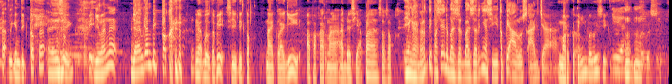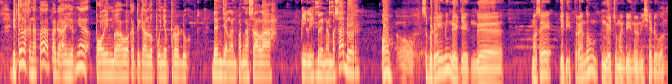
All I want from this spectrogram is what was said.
Kak, bikin TikTok kak. Anjing. Gimana? Jangankan TikTok. Nggak Bul, tapi si TikTok naik lagi apa karena ada siapa sosok ya nggak ngerti. Pasti ada buzzer-buzzernya sih. Tapi halus aja. marketingnya bagus sih iya bagus. Itulah kenapa pada akhirnya poin bahwa ketika lo punya produk dan jangan pernah salah pilih brand ambassador. Oh, sebenarnya ini nggak nggak maksudnya jadi tren tuh nggak cuma di Indonesia doang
